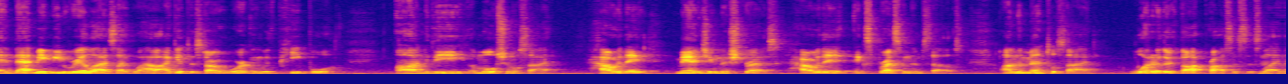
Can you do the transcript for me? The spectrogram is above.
and that made me realize, like, wow, I get to start working with people on the emotional side. How are they managing their stress? How are they expressing themselves? On the mental side, what are their thought processes mm-hmm. like?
